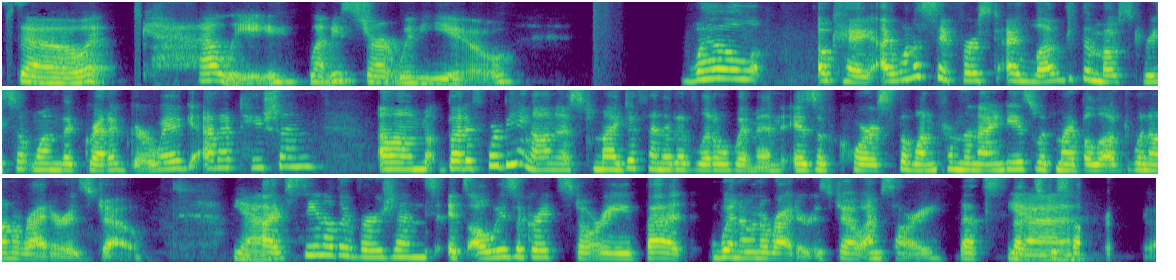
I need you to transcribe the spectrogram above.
So, Kelly, let me start with you. Well, okay. I want to say first, I loved the most recent one, the Greta Gerwig adaptation. Um, but if we're being honest, my definitive Little Women is, of course, the one from the 90s with my beloved Winona Ryder as Jo. Yeah. I've seen other versions. It's always a great story, but Winona Ryder is Jo. I'm sorry. That's that's Yeah. just it.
